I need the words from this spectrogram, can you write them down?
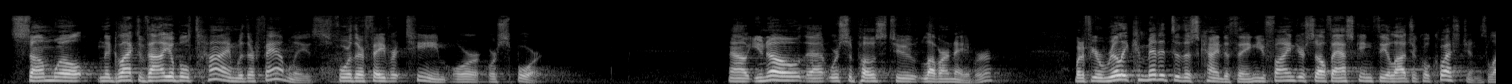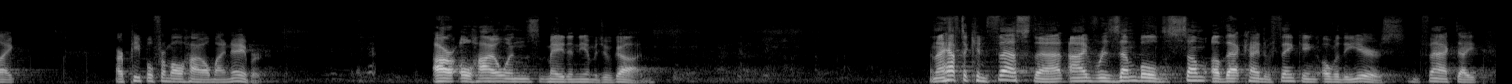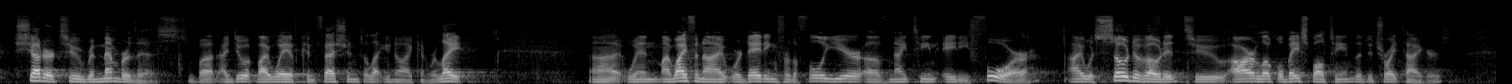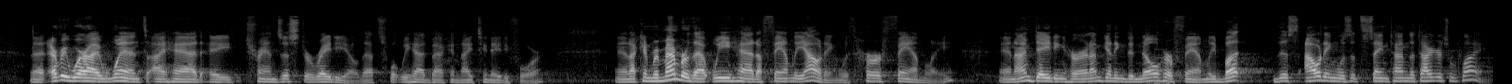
Some will neglect valuable time with their families for their favorite team or, or sport. Now, you know that we're supposed to love our neighbor, but if you're really committed to this kind of thing, you find yourself asking theological questions like Are people from Ohio my neighbor? Are Ohioans made in the image of God? And I have to confess that I've resembled some of that kind of thinking over the years. In fact, I shudder to remember this, but I do it by way of confession to let you know I can relate. Uh, when my wife and I were dating for the full year of 1984, I was so devoted to our local baseball team, the Detroit Tigers, that everywhere I went, I had a transistor radio. That's what we had back in 1984. And I can remember that we had a family outing with her family. And I'm dating her and I'm getting to know her family, but this outing was at the same time the Tigers were playing.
